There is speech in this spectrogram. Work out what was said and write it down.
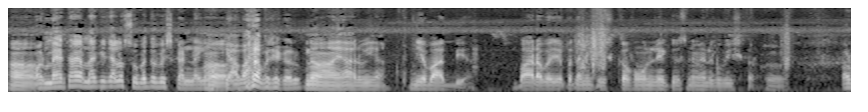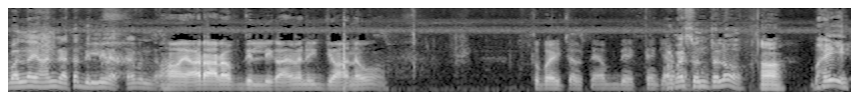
हाँ। और मैं था मैं कि चलो सुबह तो विश करना ही हाँ। क्या बारह बजे करूँ? ना यार भैया ये बात भी है। बारह बजे पता नहीं किसका फ़ोन लेके उसने मेरे को विश करा। और बंदा यहाँ नहीं रहता दिल्ली रहता है बंदा। हाँ यार आरफ दिल्ली का है मेरी जान है वो। तो भाई चलते हैं अब देखते हैं क्या और भाई सुन तो लो। हाँ। भाई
